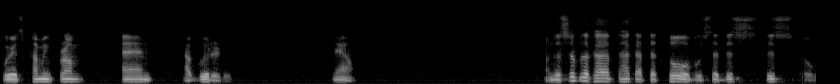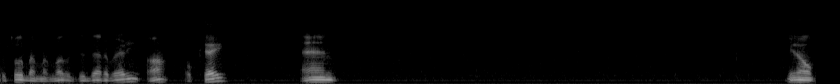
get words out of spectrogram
where it's coming from and how good it is. Now, on the Sifra Hakatov, we said this, this, oh, we're talking about my mother did that already. Oh, okay. And, you know,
